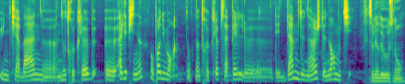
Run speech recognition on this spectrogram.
une cabane, euh, un autre club à l'Épine, au port du Morin. Donc notre club s'appelle les Dames de nage de Normoutier. Ça vient de où ce nom?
